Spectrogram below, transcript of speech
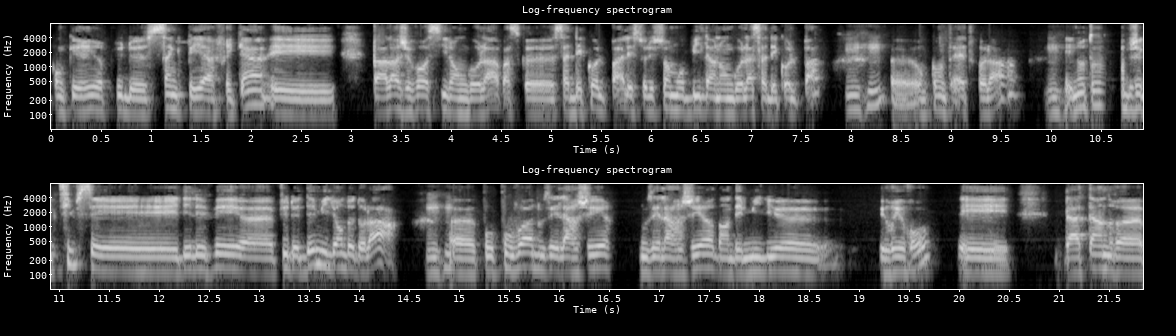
conquérir plus de cinq pays africains. Et par là, je vois aussi l'Angola parce que ça décolle pas. Les solutions mobiles en Angola, ça décolle pas. Mm-hmm. on compte être là. Mm-hmm. Et notre objectif, c'est d'élever plus de 2 millions de dollars mm-hmm. pour pouvoir nous élargir, nous élargir dans des milieux ruraux et d'atteindre euh,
